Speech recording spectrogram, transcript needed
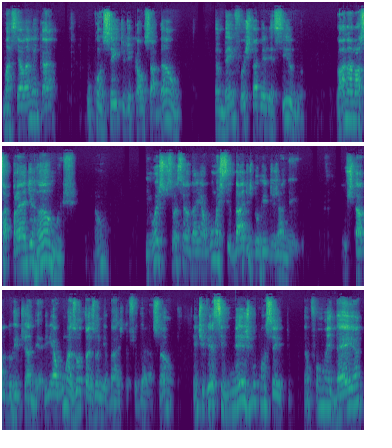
Marcelo Alencar. O conceito de calçadão também foi estabelecido lá na nossa praia de Ramos. Não? E hoje, se você andar em algumas cidades do Rio de Janeiro, do estado do Rio de Janeiro, e em algumas outras unidades da federação, a gente vê esse mesmo conceito. Então, foi uma ideia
